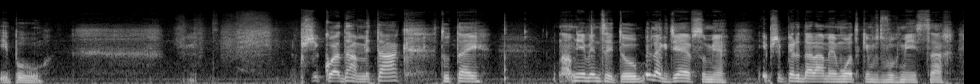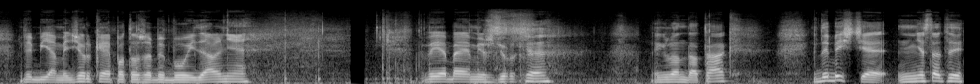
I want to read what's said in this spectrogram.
i pół. Przykładamy tak, tutaj, no mniej więcej tu, byle gdzie w sumie. I przypierdalamy młotkiem w dwóch miejscach. Wybijamy dziurkę po to, żeby było idealnie. Wyjebałem już dziurkę. Wygląda tak. Gdybyście, niestety,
